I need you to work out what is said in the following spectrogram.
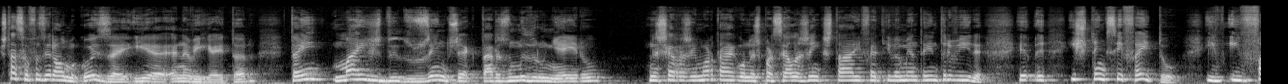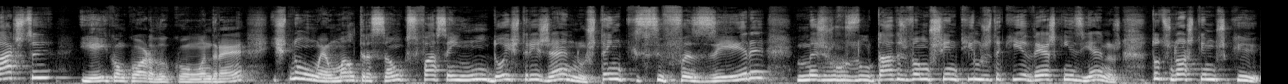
está-se a fazer alguma coisa e a, a, Navigator tem mais de 200 hectares de medronheiro nas serras em Mortágua, nas parcelas em que está efetivamente a intervir. Eh, eh, isto tem que ser feito. E, e faz-se, e aí concordo com o André, isto não é uma alteração que se faça em um, dois, três anos. Tem que se fazer, mas os resultados vamos senti-los daqui a 10, 15 anos. Todos nós temos que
